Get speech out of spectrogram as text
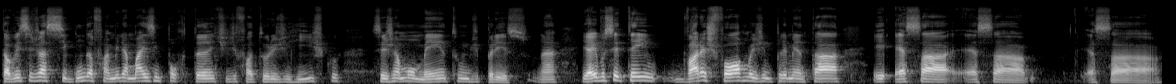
Talvez seja a segunda família mais importante de fatores de risco, seja momentum de preço. Né? E aí você tem várias formas de implementar essa, essa, essa,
